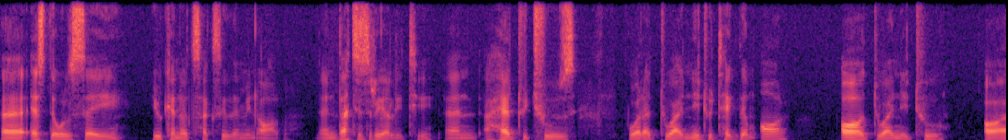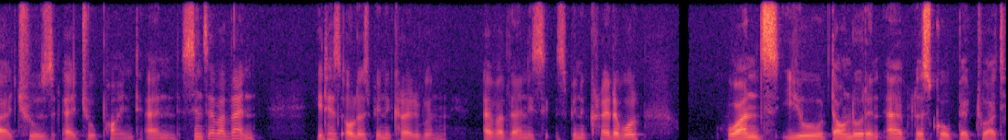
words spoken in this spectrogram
uh, as they will say, you cannot succeed them in all. And that is reality. And I had to choose whether do I need to take them all or do I need to or choose a Dew Point. And since ever then, it has always been incredible. Ever then, it's, it's been incredible. Once you download an app, let's go back to what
